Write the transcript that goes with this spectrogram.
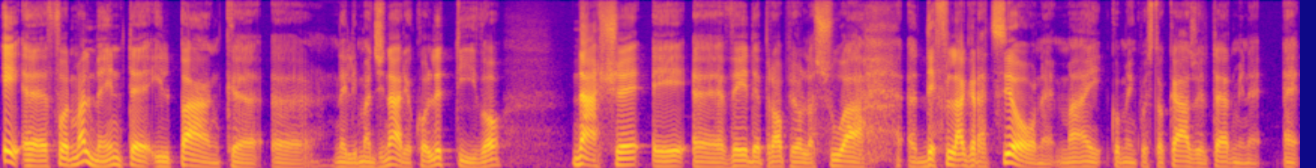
E eh, formalmente il punk eh, nell'immaginario collettivo nasce e eh, vede proprio la sua eh, deflagrazione, mai come in questo caso il termine è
